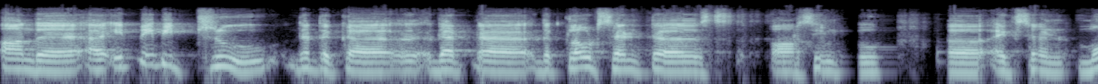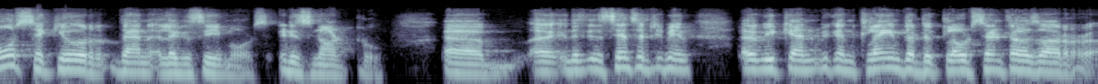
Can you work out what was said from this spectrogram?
On the uh, it may be true that the that the cloud centers are seem to extend more secure than legacy modes. It is not true uh, uh, in, the, sense that uh, we can we can claim that the cloud centers are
